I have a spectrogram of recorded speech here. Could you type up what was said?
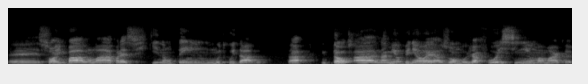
é, só embalam lá, parece que não tem muito cuidado, tá? Então, a, na minha opinião, é, a Zombo já foi sim uma marca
